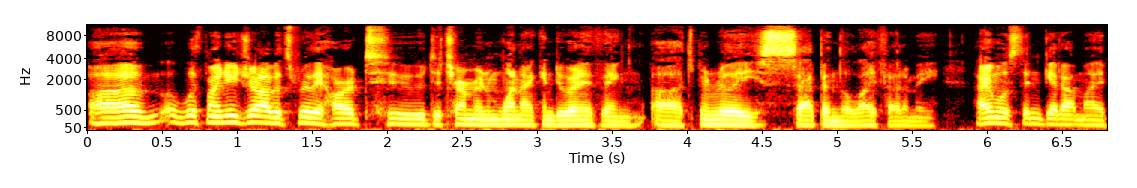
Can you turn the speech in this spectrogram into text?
Um, with my new job, it's really hard to determine when I can do anything. Uh, it's been really sapping the life out of me. I almost didn't get out my,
